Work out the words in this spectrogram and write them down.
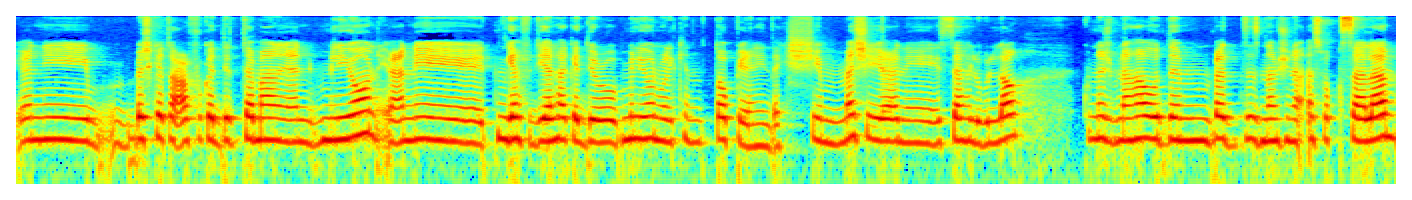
يعني باش كتعرفوا كدير الثمن يعني بمليون يعني التنقاف ديالها كديروا بمليون ولكن طوب يعني داك الشيء ماشي يعني سهل ولا. كنا جبناها ومن بعد دزنا مشينا اسواق سلام.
